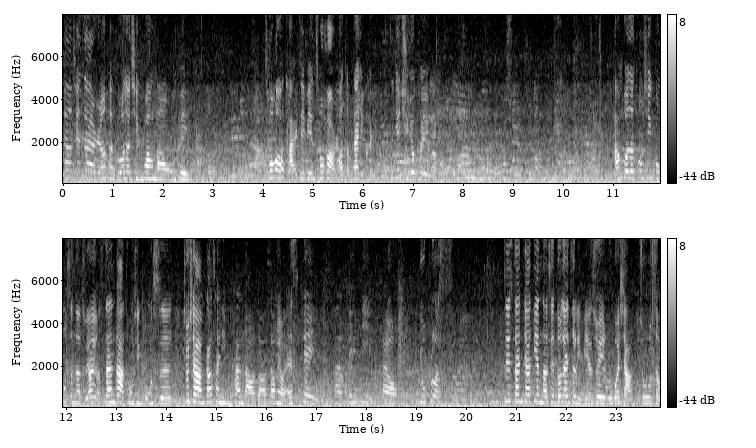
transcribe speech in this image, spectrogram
像现在人很多的情况呢，我们可以抽号台这边抽号，然后等待就可以了，直接取就可以了。韩国的通信公司呢，主要有三大通信公司，就像刚才你们看到的，上面有 SK，还有 KT，还有 U Plus，这三家店呢现在都在这里边，所以如果想租手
